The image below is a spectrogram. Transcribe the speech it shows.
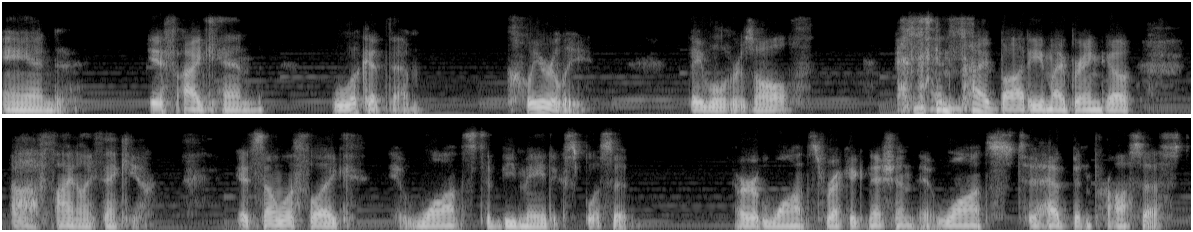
And if I can look at them clearly, they will resolve and then my body and my brain go, "Ah, oh, finally, thank you." It's almost like it wants to be made explicit, or it wants recognition. It wants to have been processed,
